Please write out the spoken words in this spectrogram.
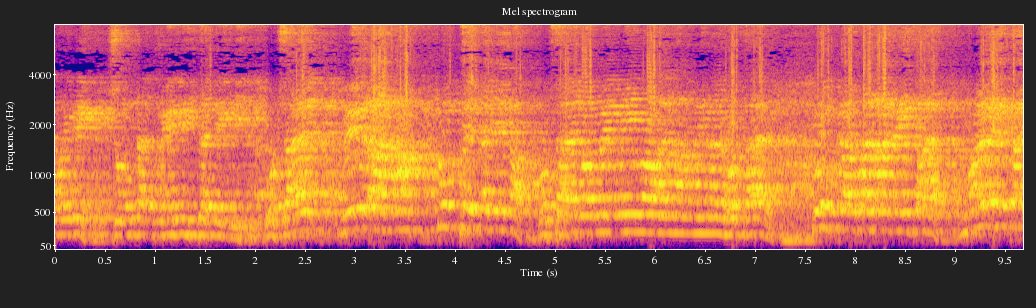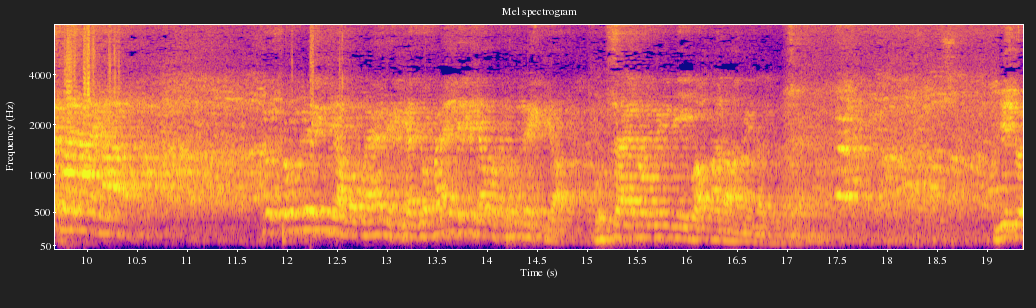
کوئی نہیں، سنت میری چلے گی۔ حسین، میرا نام تم سے چلے گا۔ حسین، اور میں نہیں والا من الحسین تم کربلا نہیں جا میں کربلا جا جو تم نے کیا، وہ میں نے کیا، جو میں نے کیا، وہ تم نے کیا۔ حسین، اور میں نہیں والا من الحسین یہ جو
